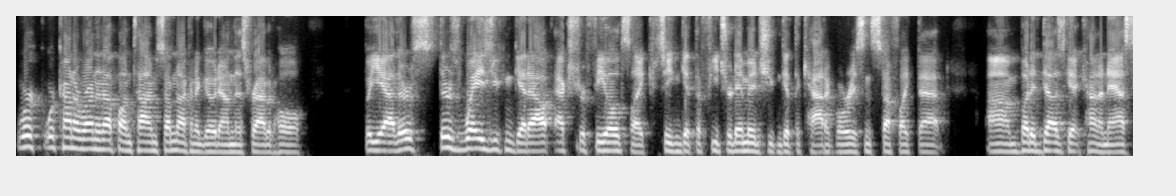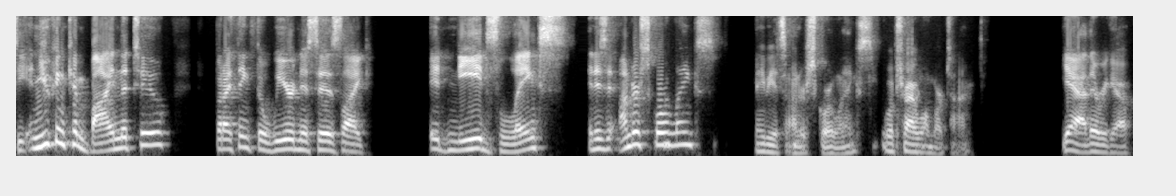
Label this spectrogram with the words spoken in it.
we're we're kind of running up on time, so I'm not going to go down this rabbit hole but yeah, there's there's ways you can get out extra fields, like so you can get the featured image, you can get the categories and stuff like that. Um, but it does get kind of nasty, and you can combine the two. But I think the weirdness is like it needs links. And is it underscore links? Maybe it's underscore links. We'll try one more time. Yeah, there we go.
